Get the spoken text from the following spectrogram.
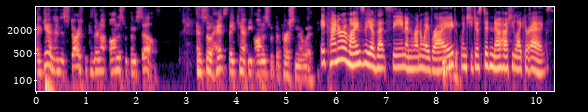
Again, and it starts because they're not honest with themselves. And so hence they can't be honest with the person they're with. It kind of reminds me of that scene in Runaway Bride when she just didn't know how she liked her eggs.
